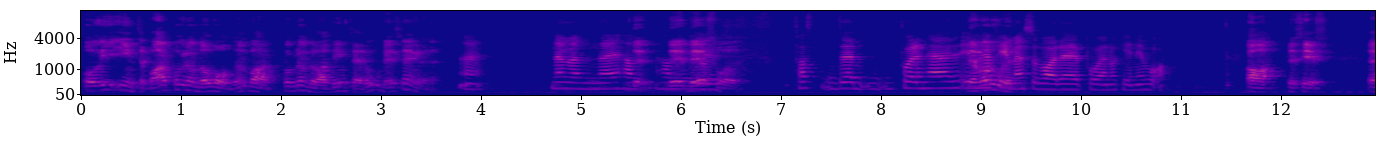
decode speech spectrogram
Och inte bara på grund av åldern, bara på grund av att det inte är roligt längre. Nej. Nej men nej han, Det, han det, det är ju- så. Fast den, på den här, i Det den här roligt. filmen så var det på en okej nivå. Ja, precis. Eh,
